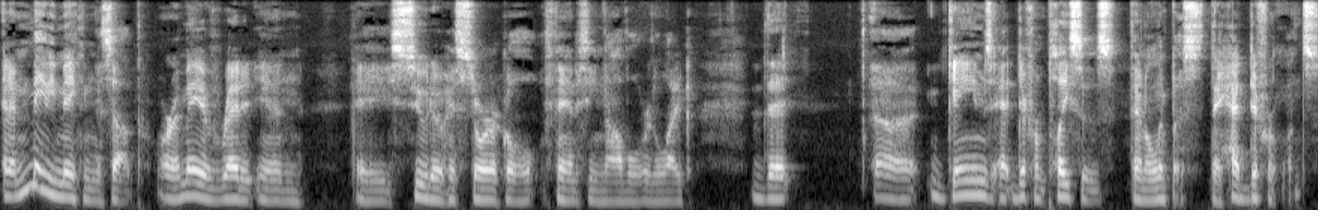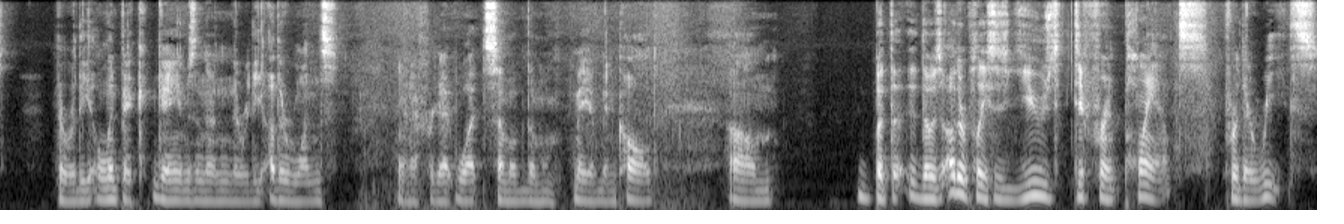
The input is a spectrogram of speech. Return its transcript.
and I may be making this up, or I may have read it in a pseudo historical fantasy novel or the like, that uh, games at different places than Olympus, they had different ones. There were the Olympic Games, and then there were the other ones, and I forget what some of them may have been called. Um, but the, those other places used different plants for their wreaths,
